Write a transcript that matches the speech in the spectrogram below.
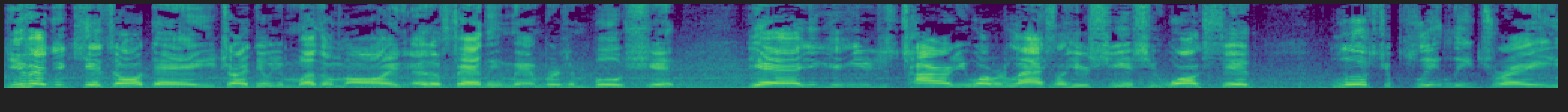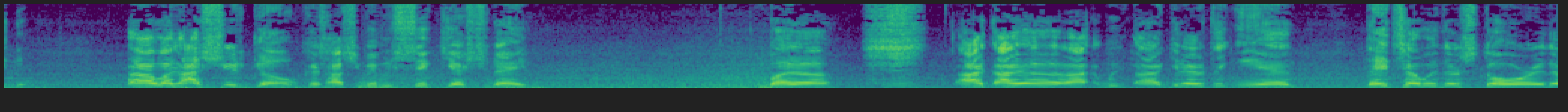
you've had your kids all day. You try to deal with your mother-in-law and other family members and bullshit. Yeah, you, you're just tired. You want to relax. So here she is. She walks in, looks completely drained. And I'm like, I should go because how she made me sick yesterday. But uh I I, uh, I, we, I get everything in. They tell me their story. They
